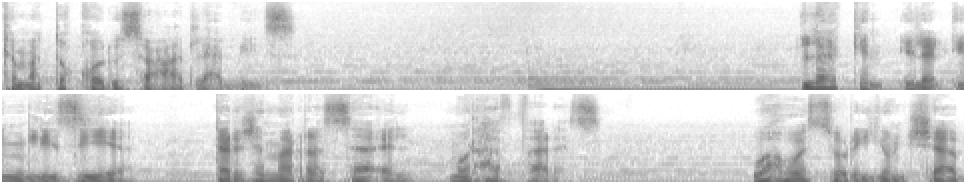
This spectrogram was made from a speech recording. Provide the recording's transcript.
كما تقول سعاد العبيز لكن إلى الإنجليزية ترجم الرسائل مرهف فارس وهو سوري شاب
